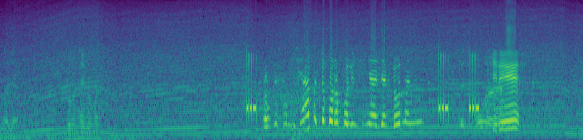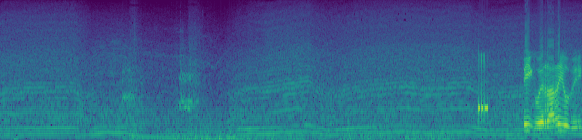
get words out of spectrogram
Saja. Bapak saya, bapak. Proses sama siapa? Orang polisinya aja donan nih. Ada semua. Cides. Bing, where are you, Bing?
